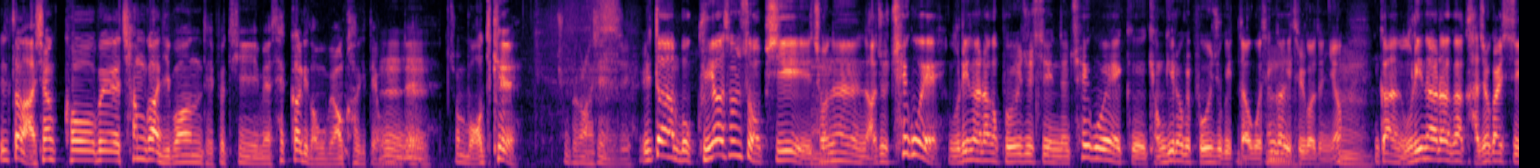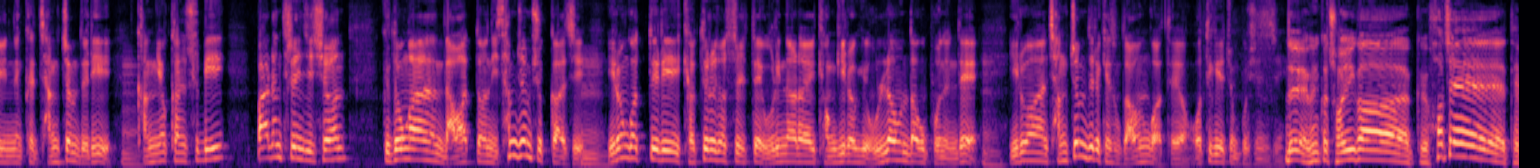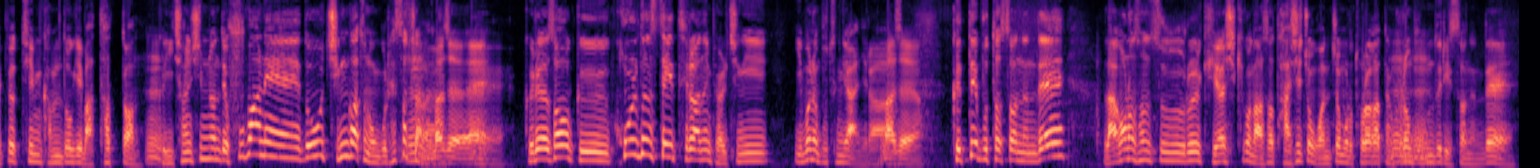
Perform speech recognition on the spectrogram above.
일단 아시안컵에 참가한 이번 대표팀의 색깔이 너무 명확하기 음. 좀뭐 어떻게 총평을 하시는지. 일단 뭐 구야 선수 없이 저는 아주 최고의 우리나라가 보여줄 수 있는 최고의 그 경기력을 보여주고 있다고 생각이 들거든요. 음. 그러니까 우리나라가 가져갈 수 있는 그 장점들이 강력한 수비, 빠른 트랜지션, 그동안 나왔던 이 3점슛까지 음. 이런 것들이 곁들여졌을 때 우리나라의 경기력이 올라온다고 보는데 이러한 장점들이 계속 나오는 것 같아요. 어떻게 좀 보시는지. 네, 그러니까 저희가 그 허재 대표팀 감독이 맡았던 음. 그 2010년대 후반에도 지금 같은 농구를 했었잖아요. 음, 맞아요. 네. 그래서 그 콜든 스테이트라는 별칭이 이번에 붙은 게 아니라 맞아요. 그때 붙었었는데 라거너 선수를 귀화시키고 나서 다시 좀 원점으로 돌아갔던 그런 음, 음. 부분들이 있었는데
